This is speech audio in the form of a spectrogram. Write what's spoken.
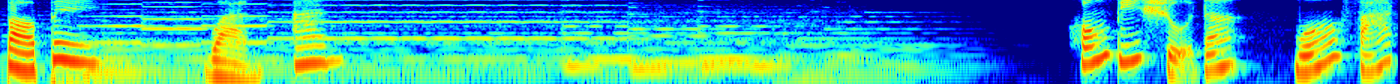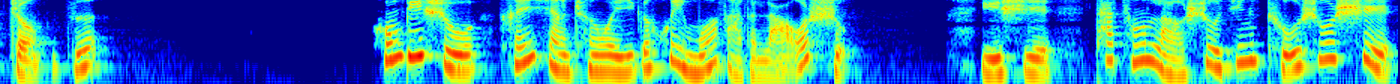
宝贝，晚安。红鼻鼠的魔法种子。红鼻鼠很想成为一个会魔法的老鼠，于是他从老树精图书室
